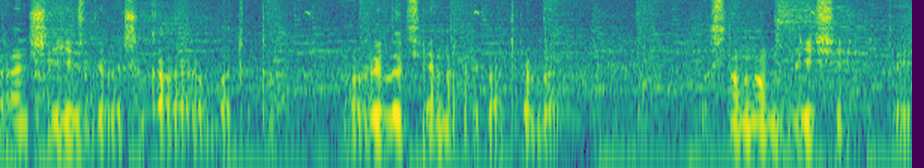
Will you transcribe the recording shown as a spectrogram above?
Раніше їздили, шукали роботу там. Гавриловці я, наприклад, робив. В основному в лісі, тобто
